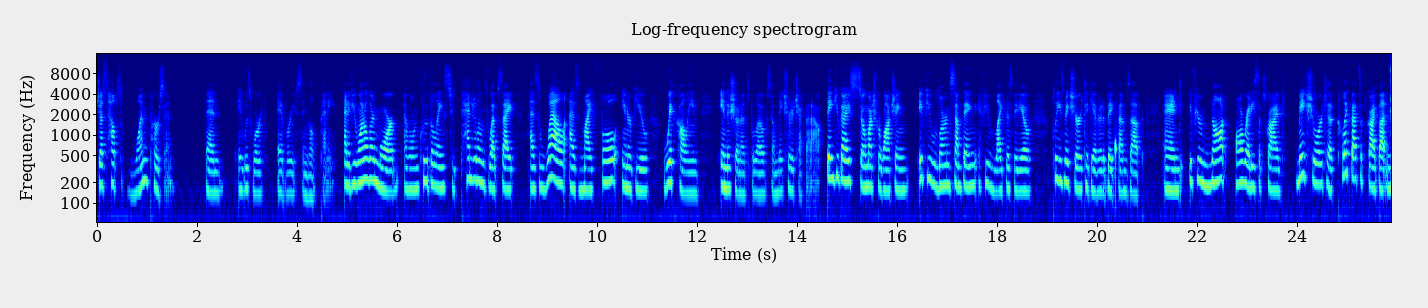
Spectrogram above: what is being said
just helps one person, then it was worth every single penny. And if you want to learn more, I will include the links to Pendulum's website as well as my full interview with Colleen in the show notes below, so make sure to check that out. Thank you guys so much for watching. If you learned something, if you like this video, please make sure to give it a big thumbs up. And if you're not already subscribed, make sure to click that subscribe button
